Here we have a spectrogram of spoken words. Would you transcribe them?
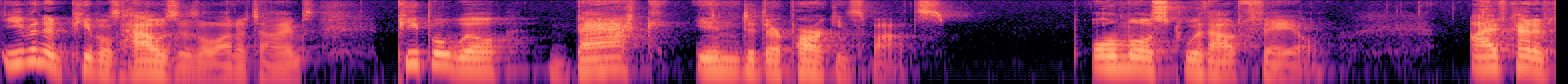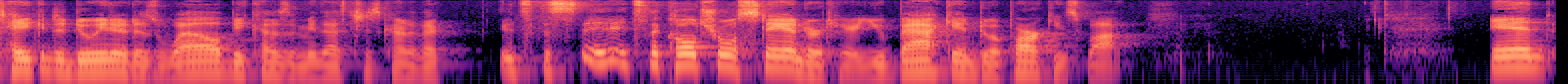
even in people's houses, a lot of times, people will back into their parking spots almost without fail. I've kind of taken to doing it as well because I mean that's just kind of the it's the it's the cultural standard here. You back into a parking spot. And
